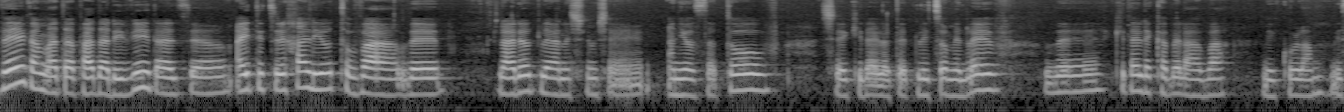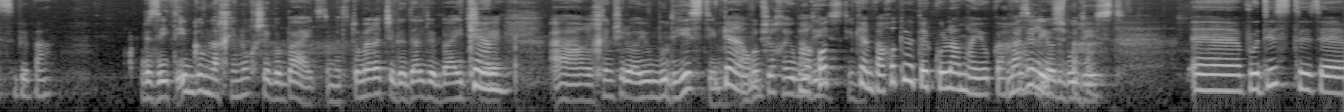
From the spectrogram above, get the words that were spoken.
וגם את הפד הריבית, אז uh, הייתי צריכה להיות טובה ולהראות לאנשים שאני עושה טוב, שכדאי לתת לי תשומת לב, וכדאי לקבל אהבה מכולם, מסביבה. וזה התאים גם לחינוך שבבית. זאת אומרת, את אומרת שגדלת בבית כן. שהערכים שלו היו בודהיסטים. כן. ההורים שלך היו פחות, בודהיסטים. כן, פחות או יותר כולם היו ככה. מה זה להיות משפחה. בודהיסט? Uh, בודהיסט זה,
